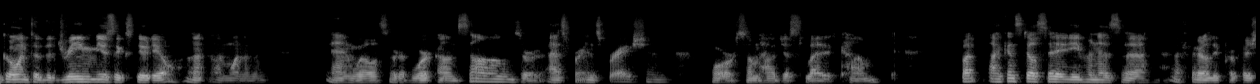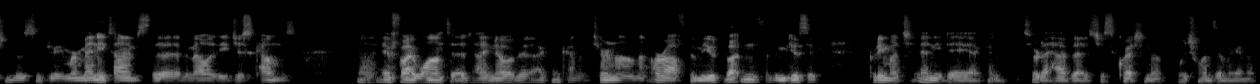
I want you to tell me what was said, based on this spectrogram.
go into the dream music studio. Uh, I'm one of them, and will sort of work on songs or ask for inspiration, or somehow just let it come. But I can still say, even as a, a fairly proficient lucid dreamer, many times the, the melody just comes. Uh, if I want it, I know that I can kind of turn on or off the mute button for the music pretty much any day. I can sort of have that. It's just a question of which ones am I going to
